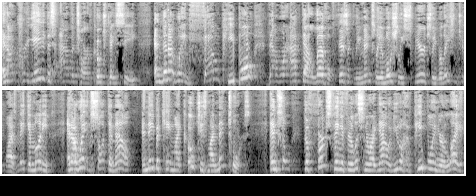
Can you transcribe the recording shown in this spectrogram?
And I created this avatar of Coach JC. And then I went and found people that were at that level, physically, mentally, emotionally, spiritually, relationship wise, making money. And I went and sought them out, and they became my coaches, my mentors. And so the first thing, if you're listening right now and you don't have people in your life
